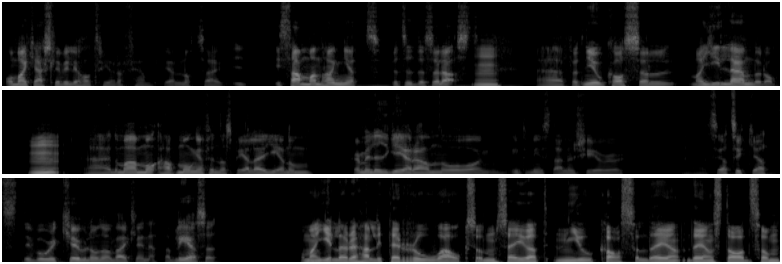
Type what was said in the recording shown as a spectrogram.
och Mike Ashley vill ju ha 350 eller något så här. I, i sammanhanget betydelselöst. Mm. Eh, för att Newcastle, man gillar ändå dem. Mm. Eh, De har haft många fina spelare genom Premier League-eran och inte minst Alan Shearer. Eh, Så jag tycker att det vore kul om de verkligen etablerar sig. Och man gillar det här lite roa också. De säger ju att Newcastle, det är, det är en stad som...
